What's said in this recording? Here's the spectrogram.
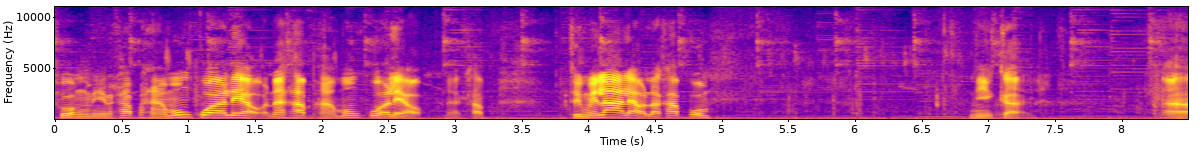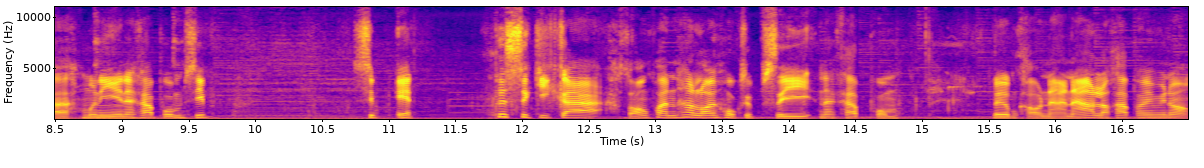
ช่วงนี้นะครับหาโมงกว่าแล้วนะครับ หาโมงกว่าแล้วนะครับ ถึงเวลาแล้วละครับผมนี่ก็อ่ามือนี้นะครับผม10 11พฤศจิกา 2564 นะครับผม เริ่มเขาหนาหนาวแล้วครับพ่อแม่พี่น้อง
